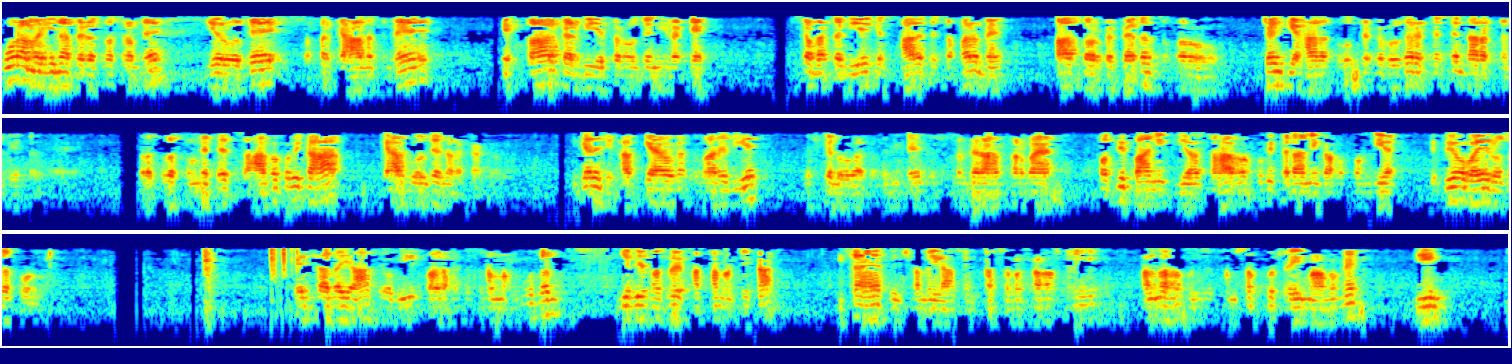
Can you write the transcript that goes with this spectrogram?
پورا مہینہ پھر رسول اللہ نے یہ روزے سفر کی حالت میں افطار کر دیے تو روزے نہیں رکھے۔ اس کا مطلب یہ کہ حالت سفر میں خاص طور پہ پیدل سفر ہو، جنگ کی حالت ہو اس پہ روزہ رکھنے سے نہ رکھنا بہتر ہے۔ رسول نے پھر صحابہ کو بھی کہا کہ آپ روزے نہ رکھا کرو۔ ٹھیک ہے نا جی اب کیا ہوگا تمہارے لیے؟ مشکل ہوگا۔ تو نبی نے راحت فرمایا، خود بھی پانی پیا، صحابہ کو بھی پلانے کا حکم دیا کہ پیو بھائی روزہ چھوڑ دو ان شاء اللہ یہاں سے ہوگی حضرت محمود یہ بھی مذہب فتح مکے کا حصہ ہے، تو ان شاء اللہ یہاں سے ان کا سبق آغاز کریں گے۔ اللہ ہم سب کو صحیح معنوں میں دین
